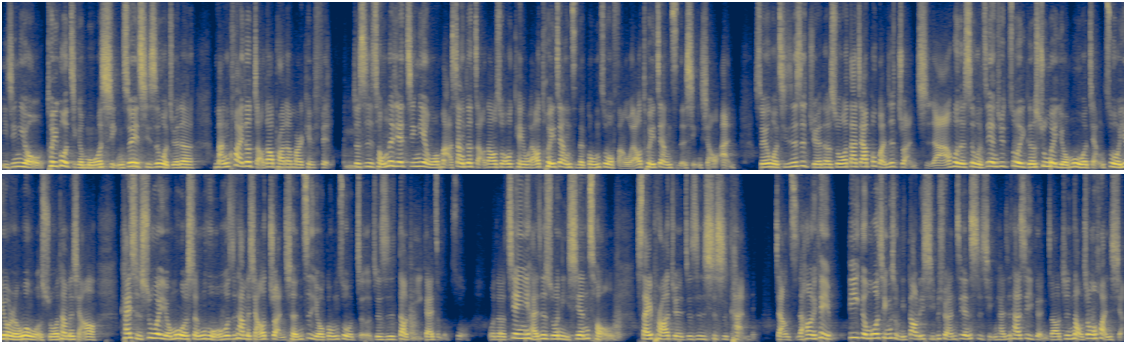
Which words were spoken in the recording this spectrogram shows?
已经有推过几个模型，所以其实我觉得蛮快就找到 product market fit。就是从那些经验，我马上就找到说，OK，我要推这样子的工作坊，我要推这样子的行销案。所以我其实是觉得说，大家不管是转职啊，或者是我之前去做一个数位游牧的讲座，也有人问我说，他们想要开始数位游牧的生活，或是他们想要转成自由工作者，就是到底该怎么做？我的建议还是说，你先从 side project 就是试试看这样子，然后你可以第一个摸清楚你到底喜不喜欢这件事情，还是它是一个你知道就是脑中的幻想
